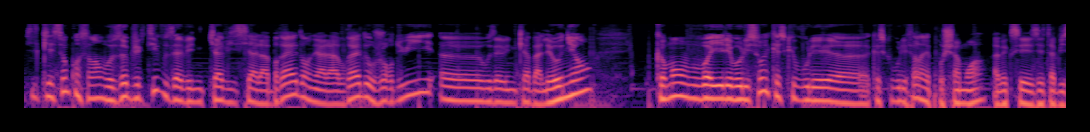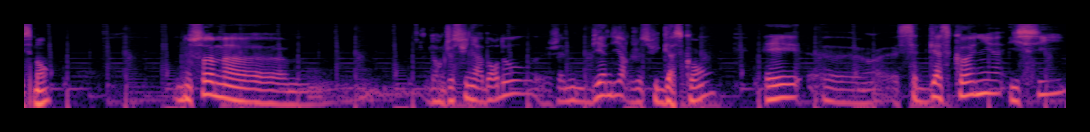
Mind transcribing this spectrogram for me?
Petite question concernant vos objectifs. Vous avez une cave ici à la Brède, on est à la Brède aujourd'hui. Euh, vous avez une cave à Léognan. Comment vous voyez l'évolution et qu'est-ce que vous voulez, euh, qu'est-ce que vous voulez faire dans les prochains mois avec ces établissements? Nous sommes donc je suis né à Bordeaux. J'aime bien dire que je suis gascon et cette Gascogne ici,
